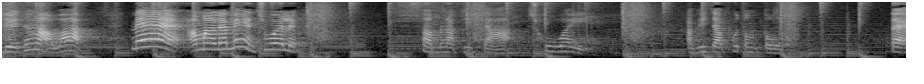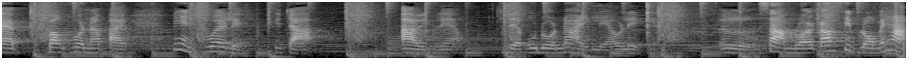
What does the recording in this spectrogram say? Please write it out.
เดี๋ยวถ้าถาว่า แม่เอามาแล้วไม่เห็นช่วยเลยสำหรับพี่จ้าช่วยเอาพี่จ้าพูดตรงๆ แต่บางคนนะไป ไม่เห็นช่วยเลยพี่จ้าเอาอีกแล้ว เดี๋ยวกูโดนด่าอีกแล้วเลยเออสามร้อยเก้าสิบลองไปหา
